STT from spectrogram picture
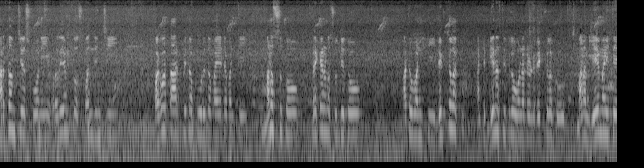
అర్థం చేసుకొని హృదయంతో స్పందించి భగవతార్పిత పూరితమైనటువంటి మనస్సుతో త్రికరణ శుద్ధితో అటువంటి వ్యక్తులకు అంటే దీనస్థితిలో ఉన్నటువంటి వ్యక్తులకు మనం ఏమైతే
